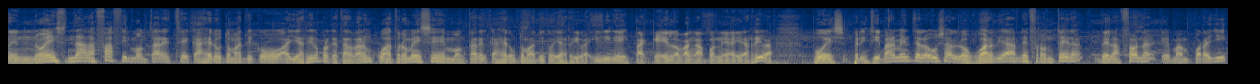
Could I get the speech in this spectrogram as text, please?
eh, no es nada fácil montar este cajero automático ahí arriba porque tardaron cuatro meses en montar el cajero automático ahí arriba. Y diréis, ¿para qué lo van a poner ahí arriba? Pues principalmente lo usan los guardias de frontera de la zona que van por allí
